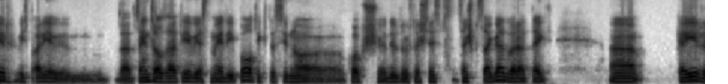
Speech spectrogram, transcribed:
ir vispār centralizēta ieviesta mediju politika, tas ir no kopš 2016. gada, varētu teikt, ka ir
